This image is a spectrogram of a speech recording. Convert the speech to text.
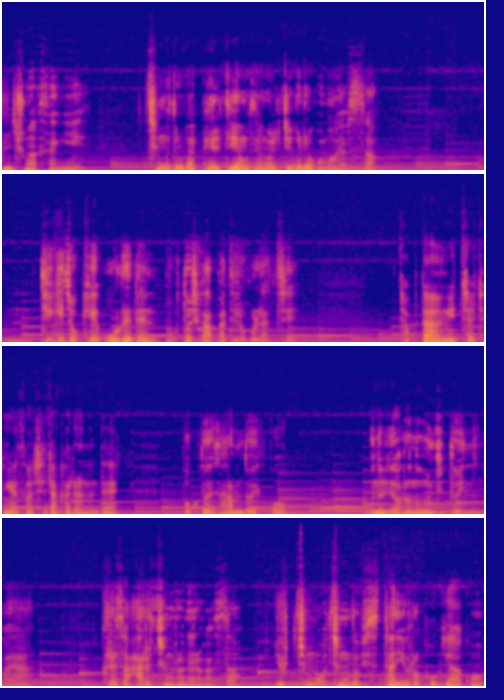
한 중학생이 친구들과 벨튀 영상을 찍으려고 모였어. 음, 튀기 좋게 오래된 복도식 아파트를 골랐지. 적당히 7층에서 시작하려는데 복도에 사람도 있고 문을 열어놓은 집도 있는 거야. 그래서 아래층으로 내려갔어. 6층, 5층도 비슷한 이유로 포기하고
